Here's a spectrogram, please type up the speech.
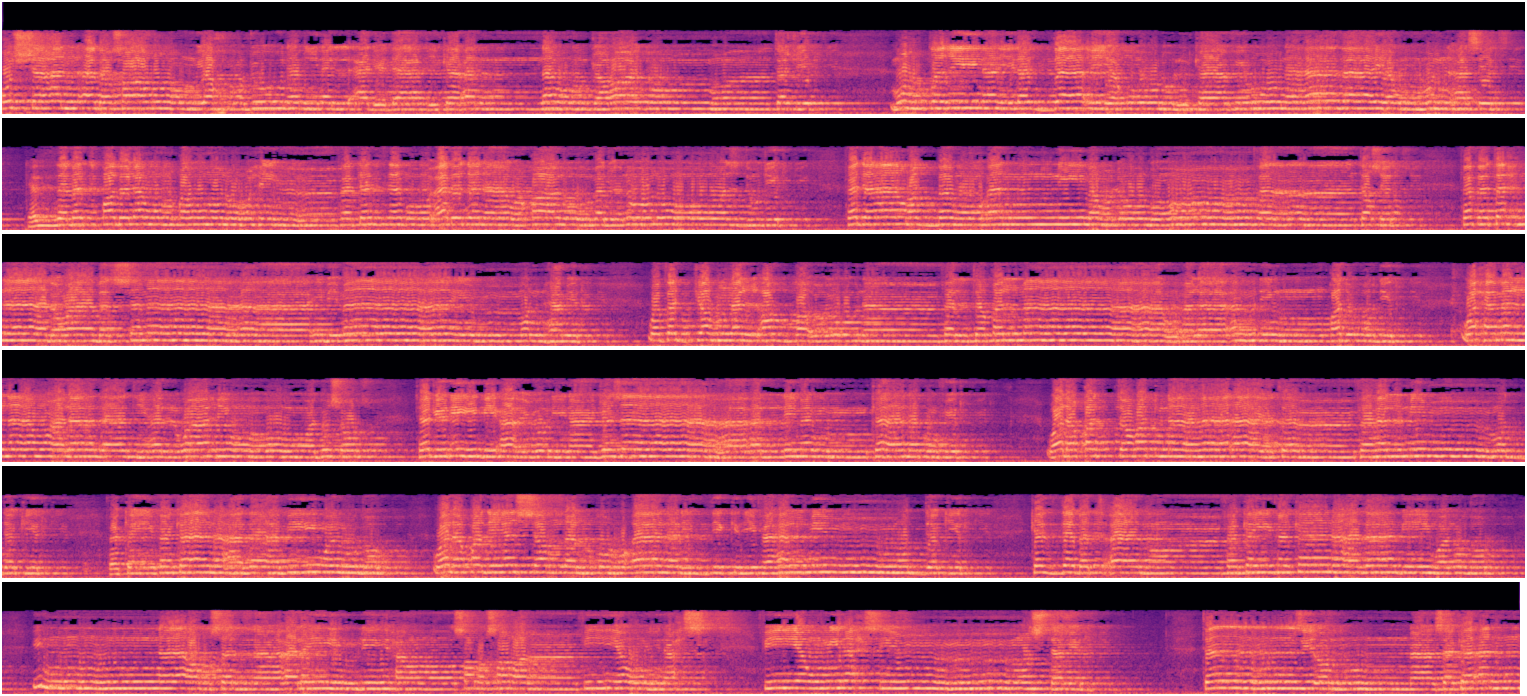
خش عن أبصارهم يخرجون من الأجداث كأنهم جراد منتشر. مهطعين إلى الداع يقول الكافرون هذا يوم أسر. كذبت قبلهم قوم نوح فكذبوا عبدنا وقالوا مجنون وازدجر. فدعا ربه أني مغلوب فانتصر. ففتحنا أبواب السماء بماء منهمر. وفجرنا الأرض عيونا فالتقى الماء على قد قدر وحملناه على ذات ألواح ودسر تجري بأعيننا جزاء لمن كان كفر. ولقد تركناها آية فهل من مدكر. فكيف كان عذابي ونذر؟ ولقد يسرنا القرآن للذكر. فهل من مدكر كذبت آد فكيف كان عذابي ونذر إنا أرسلنا عليهم ريحا صرصرا في يوم نحس في يوم نحس مستمر تنزع الناس كأنهم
